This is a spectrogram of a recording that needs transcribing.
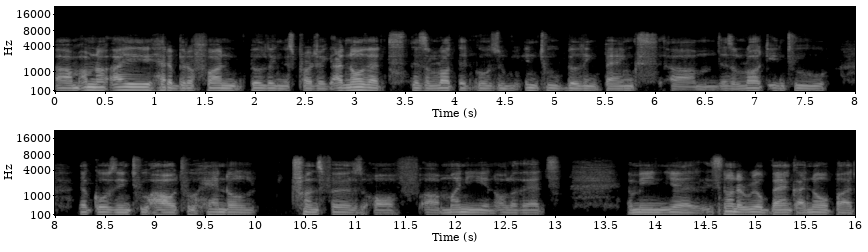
Um, I'm not. I had a bit of fun building this project. I know that there's a lot that goes into building banks. Um, there's a lot into that goes into how to handle transfers of uh, money and all of that. I mean, yeah, it's not a real bank, I know, but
